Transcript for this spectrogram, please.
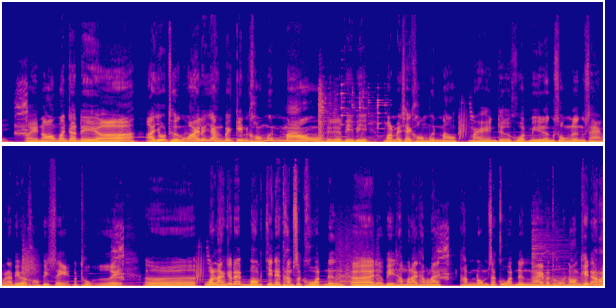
ย เอ้ยน้องมันจะดีเหรอ อายุถึงวัยหรือยังไปกินของมึนเมา เดี๋ยวพี่พี่มันไม่ใช่ของมึนเมา หมายเห็นถือขวดมีเรืองทรงเรืองแสงนะพี่ว่าของพิเศษปะโถเอ้ยเออ วันหลังจะได้บอกจินให้ทำสักขวดหนึ่งเออเดี๋ยวพี่ทำอะไรทำอะไรทำนมสักขวดหนึ่งไงปะโถน้องคิดอะไร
